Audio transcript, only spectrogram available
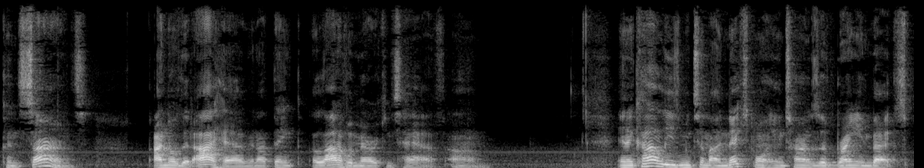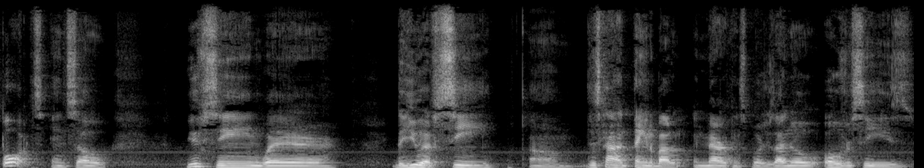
concerns I know that I have, and I think a lot of Americans have. Um, and it kind of leads me to my next point in terms of bringing back sports. And so you've seen where the UFC um, just kind of thinking about American sports. I know overseas,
